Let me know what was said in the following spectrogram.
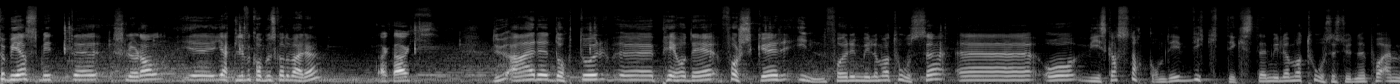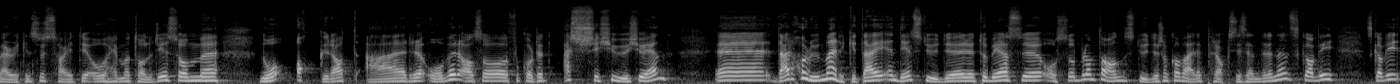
Tobias Smith eh, Slørdal, eh, hjertelig velkommen skal du være. Takk, takk. Du er doktor, eh, ph.d., forsker innenfor myelomatose. Og vi skal snakke om de viktigste myelomatose-studiene på American Society of Hematology, som nå akkurat er over, altså forkortet ASH 2021. Der har du merket deg en del studier, Tobias, også bl.a. studier som kan være praksisendrende. Skal vi, skal vi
